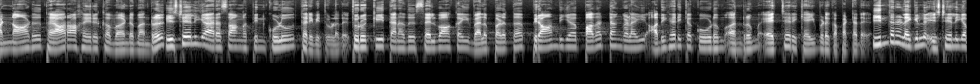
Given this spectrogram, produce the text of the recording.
அந்நாடு தயாராக இருக்க வேண்டும் என்று இஸ்ரேலிய அரசாங்கத்தின் குழு தெரிவித்துள்ளது. துருக்கி தனது செல்வாக்கை வலுப்படுத்த பிராந்திய பதட்டங்களை அதிகரிக்கக்கூடும் என்றும் எச்சரிக்கை விடுக்கப்பட்டது. இந்த நிலையில் இஸ்ரேலிய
